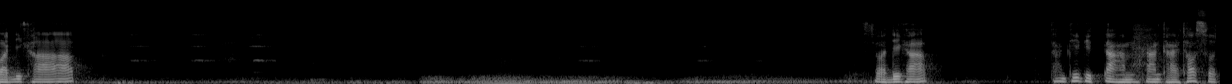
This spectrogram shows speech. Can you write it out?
วัสดีครับ สวัสดีครับ ท่านที่ติดตามการถ่ายทอดสด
